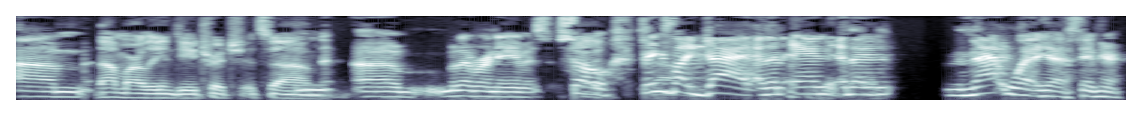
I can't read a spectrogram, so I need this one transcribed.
uh, um, not. Marlene Dietrich. It's um. um, whatever her name is. So things like that, and then and, and then that way, yeah, same here.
